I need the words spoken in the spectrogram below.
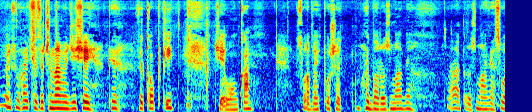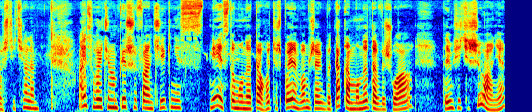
No i słuchajcie, zaczynamy dzisiaj wykopki. Dzisiaj łąka. Sławek poszedł, chyba rozmawia. Tak, rozmawia z właścicielem. A i słuchajcie, mam pierwszy fancik. Nie, nie jest to moneta, chociaż powiem Wam, że jakby taka moneta wyszła, to bym się cieszyła, nie?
